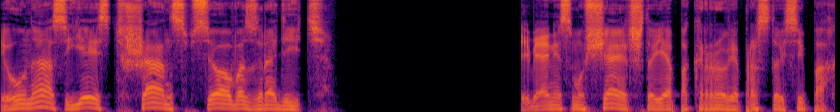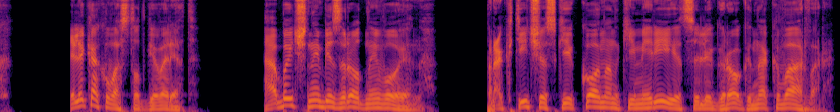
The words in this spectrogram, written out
И у нас есть шанс все возродить. Тебя не смущает, что я по крови простой сипах? Или как у вас тут говорят? Обычный безродный воин. Практически Конан Кемериец или Грогнак-варвар.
